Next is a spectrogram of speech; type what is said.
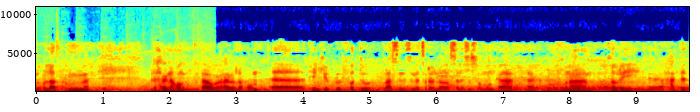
ንኩላትኩም ብድሕሪናኹም ትተባብዑና ዘለኹም። thank you ክፈቱ ባስን ዝመፅእ ዘሎ ሰለስተ ሰሙን ከዓ ክድግፉና ክብሪ ሓትት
